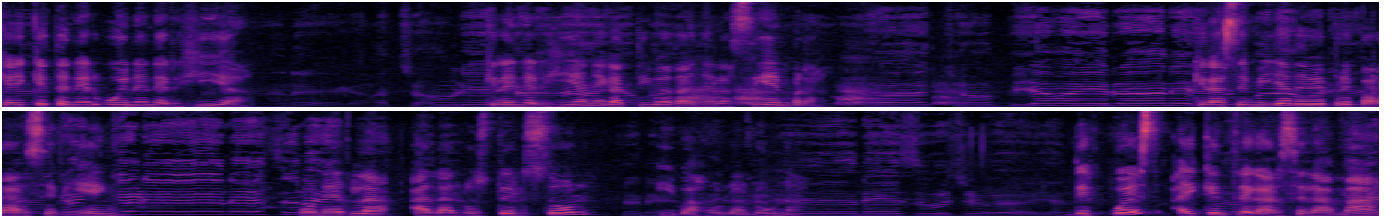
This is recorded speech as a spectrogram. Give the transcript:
que hay que tener buena energía, que la energía negativa daña la siembra, que la semilla debe prepararse bien, ponerla a la luz del sol y bajo la luna. Después hay que entregársela a Ma,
